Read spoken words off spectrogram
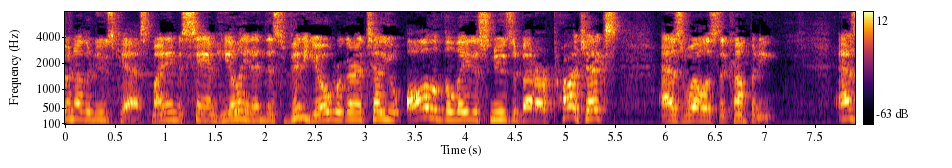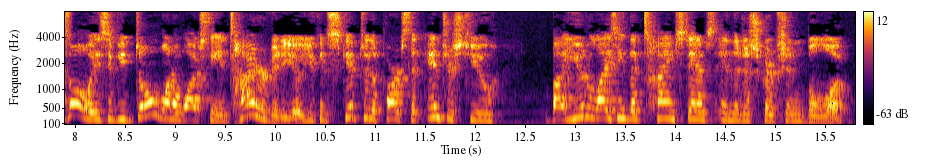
to another newscast. My name is Sam Healey, and in this video, we're going to tell you all of the latest news about our projects as well as the company. As always, if you don't want to watch the entire video, you can skip to the parts that interest you by utilizing the timestamps in the description below.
